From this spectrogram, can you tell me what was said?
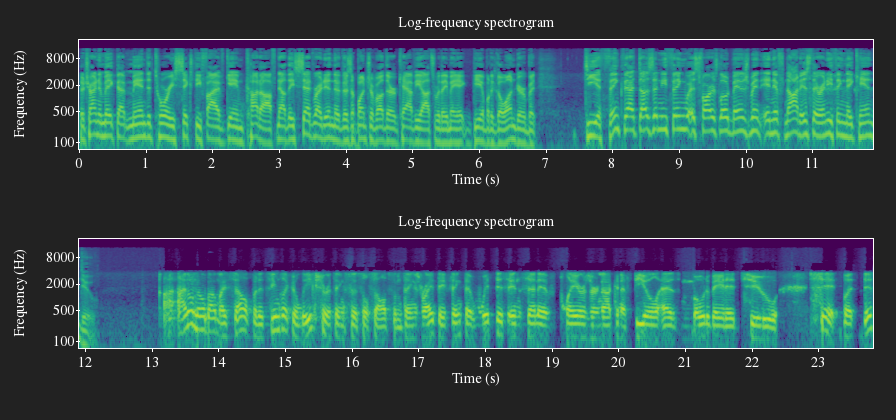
They're trying to make that mandatory 65 game cutoff. Now they said right in there, there's a bunch of other caveats where they may be able to go under, but do you think that does anything as far as load management? And if not, is there anything they can do? I don't know about myself, but it seems like the league sure thinks this will solve some things, right? They think that with this incentive, players are not going to feel as motivated to sit. But this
